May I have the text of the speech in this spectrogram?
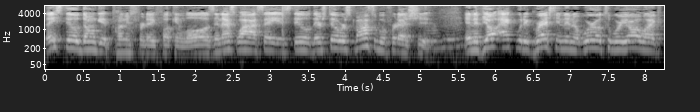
They still don't get punished for their fucking laws, and that's why I say it's still they're still responsible for that shit. Mm-hmm. And if y'all act with aggression in a world to where y'all like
